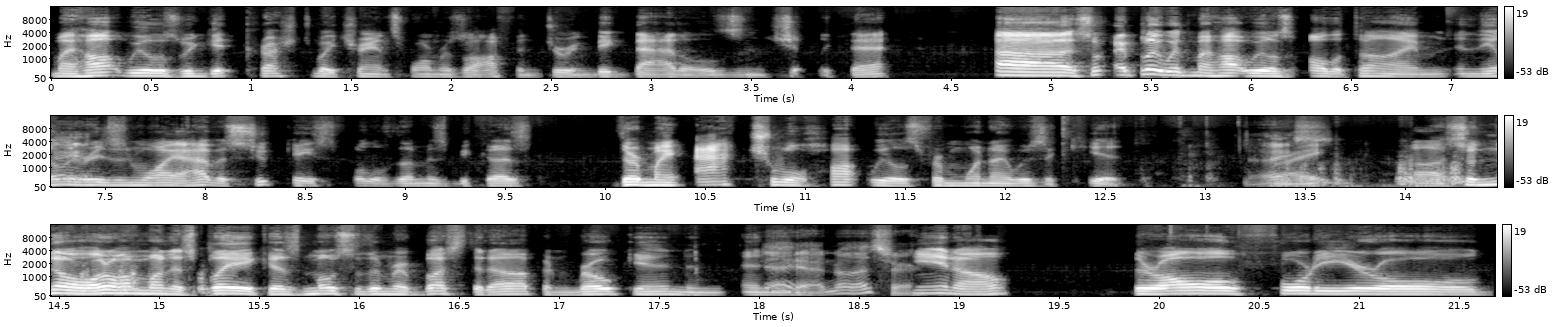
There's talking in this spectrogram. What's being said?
my Hot Wheels would get crushed by Transformers often during big battles and shit like that. Uh, so I play with my Hot Wheels all the time, and the only Yeah. reason why I have a suitcase full of them is because they're my actual Hot Wheels from when I was a kid. Nice. Right. Uh, so no, I don't have them on display because most of them are busted up and broken, and and yeah, yeah, no, that's fair. you know, they're all forty year old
